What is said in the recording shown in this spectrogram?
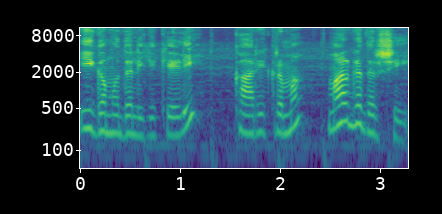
ಈಗ ಮೊದಲಿಗೆ ಕೇಳಿ ಕಾರ್ಯಕ್ರಮ ಮಾರ್ಗದರ್ಶಿ.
